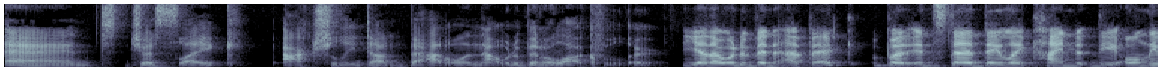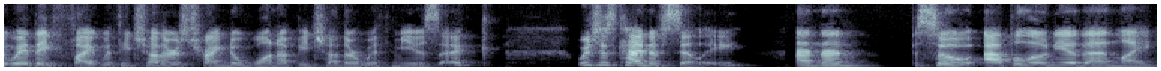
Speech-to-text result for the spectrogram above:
and just like actually done battle and that would have been a lot cooler. Yeah, that would have been epic. But instead, they like kind of the only way they fight with each other is trying to one up each other with music, which is kind of silly. And then, so Apollonia then, like,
